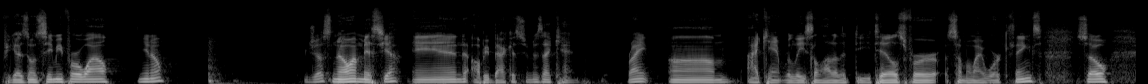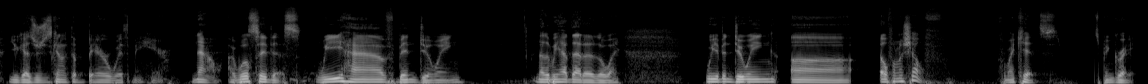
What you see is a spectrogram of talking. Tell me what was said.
If you guys don't see me for a while, you know, just know I miss you and I'll be back as soon as I can right? Um, I can't release a lot of the details for some of my work things. So you guys are just going to have to bear with me here. Now, I will say this. We have been doing, now that we have that out of the way, we have been doing uh, Elf on a Shelf for my kids. It's been great.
